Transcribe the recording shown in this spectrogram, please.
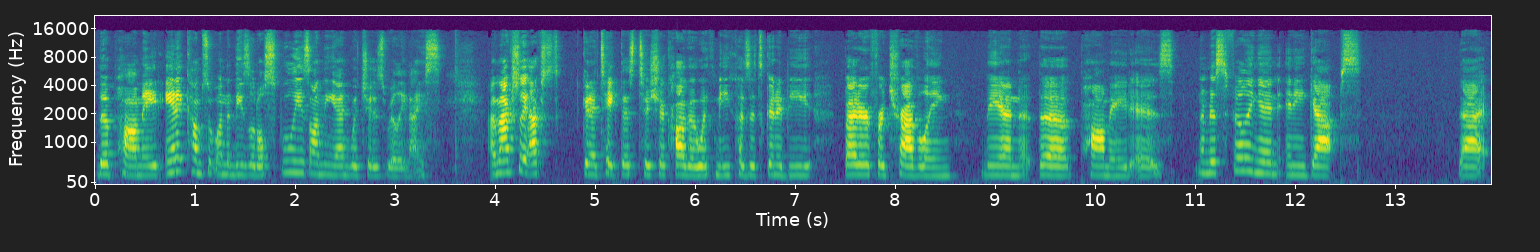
the pomade and it comes with one of these little spoolies on the end which is really nice. I'm actually, actually going to take this to Chicago with me because it's going to be better for traveling than the pomade is. I'm just filling in any gaps that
